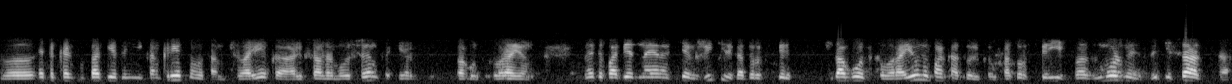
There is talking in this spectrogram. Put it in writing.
э, это как бы победа не конкретного там человека, Александра Малышенко, Судогодского района, но это победа, наверное, всех жителей, которых теперь Судогодского района пока только, у которых теперь есть возможность записаться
